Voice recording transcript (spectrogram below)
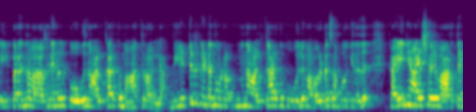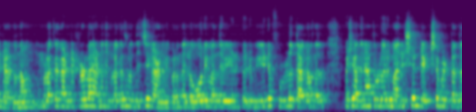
ഈ പറയുന്ന വാഹനങ്ങളിൽ പോകുന്ന ആൾക്കാർക്ക് മാത്രമല്ല വീട്ടിൽ കിടന്നുറങ്ങുന്ന ആൾക്കാർക്ക് പോലും അപകടം സംഭവിക്കുന്നത് കഴിഞ്ഞ ആഴ്ച ഒരു വാർത്ത ഉണ്ടായിരുന്നു. നമ്മളൊക്കെ കണ്ടിട്ടുള്ളതാണ് നിങ്ങളൊക്കെ ശ്രദ്ധിച്ച് കാണും. ഈ പറഞ്ഞ ലോറി വന്ന് വീണിട്ട് ഒരു വീട് ഫുള്ള് തകർന്നത് പക്ഷെ അതിനകത്തുള്ള ഒരു മനുഷ്യൻ രക്ഷപ്പെട്ടത്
